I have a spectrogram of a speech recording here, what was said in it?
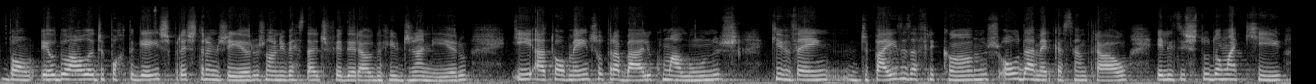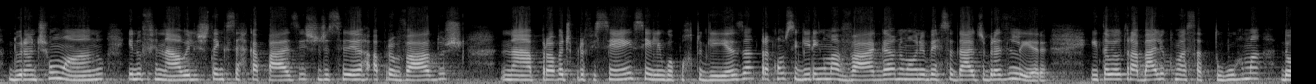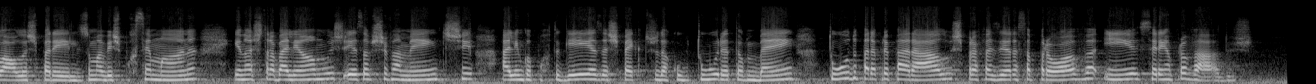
Bom, eu dou aula de português para estrangeiros na Universidade Federal do Rio de Janeiro e atualmente eu trabalho com alunos que vêm de países africanos ou da América Central. Eles estudam aqui durante um ano e no final eles têm que ser capazes de ser aprovados na prova de proficiência em língua portuguesa para conseguirem uma vaga numa universidade brasileira. Então eu trabalho com essa turma, dou aulas para eles uma vez por semana e nós trabalhamos exaustivamente a língua portuguesa, aspectos da cultura também, tudo para prepará-los para fazer essa prova e serem aprovados.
